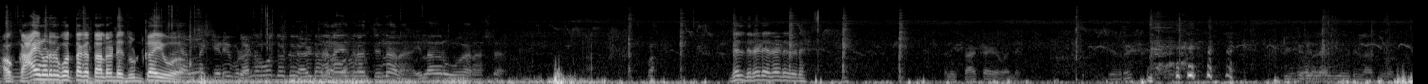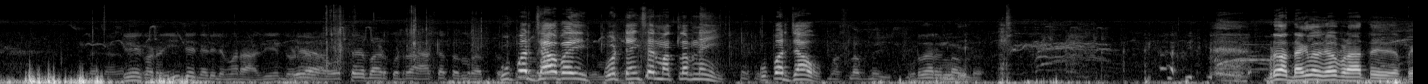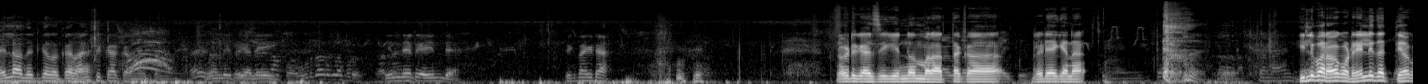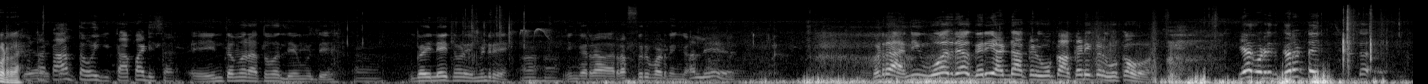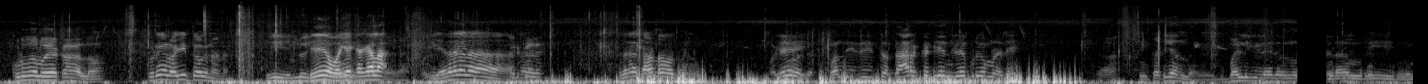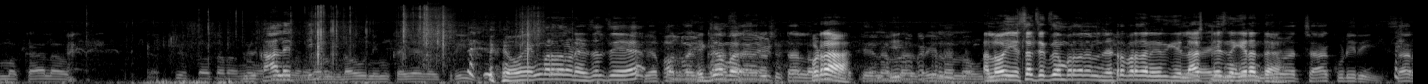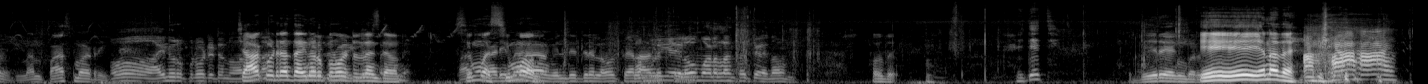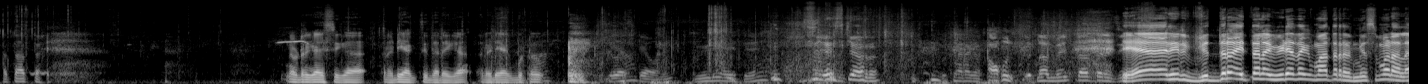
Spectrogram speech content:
ಅವ್ ಕಾಯಿ ನೋಡಿದ್ರೆ ಗೊತ್ತಾಗತ್ತೆ ಆಲ್ರೆಡಿ ದುಡ್ಡು ಕಾಯಿ ಇವು. ಜಲ್ದಿ ರೆಡಿ ರೆಡಿ ರೆಡಿ ಸಾಕಾಗವಲ್ಲ ಏ ಕೊಡ್ರಿ ಈಜೆ ನಡಿಲಿ ಮರ ಅದೇನು ದೊಡ್ಡ ಒತ್ತಾಯ ಬಾಡ್ ಕೊಟ್ರೆ ಹಾಕತ್ತಂದ್ರೆ ಹತ್ತು ऊपर जाओ भाई वो टेंशन मतलब नहीं ऊपर जाओ ಹುಡ್ದಾರಿಲ್ಲ ಒಂದು ಬಿಡು ಅದು ನಗಲ ಹೇಳ್ಬೇಡ ಆತ ಎಲ್ಲ ಒಂದು ಇಟ್ಕೊಂಡು ಹೋಗ್ತಾರ ಸಿಕ್ಕಾಕ ಹಿಂದೆ ಇಟ್ಕ ಹಿಂದೆ ಸಿಕ್ತಾಗಿಟ್ಟ ನೋಡಿ ಗಾಯ್ಸ್ ಈಗ ಇನ್ನೊಂದು ಮರ ಹತ್ತಕ ರೆಡಿ ಆಗ್ಯಾನ ಇಲ್ಲಿ ಬರ ಕೊಡ್ರಿ ಎಲ್ಲಿ ದತ್ತಿ ಕೊಡ್ರ? ಕಾಪ್ತ ಹೋಗಿ ಕಾಪಾಡಿ ಸರ್ ಇಂಥ ಮರ ಹತ್ತವಲ್ಲಿ ಮುದ್ದೆ? ಈಗ ಇಲ್ಲಿ ಐತೆ ನೋಡಿ ಮಿಡ್ರಿ. ಹಿಂಗ ರಫ್ ಇರಬಾರ್ದು ಹಿಂಗ. ಅಲ್ಲಿ. ಕೊಡ್ರ ನೀವು ಹೋದ್ರೆ ಗರಿ ಅಡ್ಡ ಆ ಕಡೆ ಹೋಗ ಆ ಕಡೆ ಈ ಕಡೆ ಹೋಗವು ಯಾ ಕೊಡ್ರಿ ಕರೆಕ್ಟ್ ಐತಿ. ಕುಡುಗಲ್ ಒಯ್ಯಕ್ಕಾಗಲ್ಲ ಕುಡ್ಗಲ್ ಹೋಗಿತ್ತು ಹೋಗಿ ನಾನು. ಏ ಒಯ್ಯಕ್ಕಾಗಲ್ಲ ಎದ್ರಾಗ ಎದ್ರಾಗ ತಗೊಂಡು ಹೋಗ್ತೀನಿ ಒಂದು ಇದು ಇತ್ತು ದಾರ ಕಟ್ಕೊಂಡು ಇಳೆ ಬಿಡ್ಕೊಂಬಿಡಲಿ ಕಟ್ಟಿ ಅಂದ. ಬಳ್ಳಿ ರೀ ನಿಮ್ಮ ಕಾಲ ನಾವು ನಿಮ್ಮ ಕೈಯಾಗ ಐತ್ರಿ. ಹೆಂಗ್ ಬರ್ದ ನೋಡಿ ಎಸ್ ಎಲ್ ಸಿ? ಎಕ್ಸಾಮ್ ಕೊಡ್ರ? ಅಲ್ಲೋ S L C exam letter last ಸ್ಟೇಜ್ನಾಗ ಏನಂತ? ಚಾ ಕುಡಿರಿ. ಸರ್ ನಾನು ಪಾಸ್ ಮಾಡ್ರಿ. ಚಾ ಕುಡಿರಿ ಅಂತ ಐನೂರು ರೂಪಾಯಿ ನೋಟ್ ಅಂತ ಅವನು. ಸಿಂಹ ಸಿಂಹ ಇಲ್ದಿದ್ರೆ ಲವ್ ಫೇಲ್ ಆಗುತ್ತೆ. ಲವ್ ಮಾಡಲ್ಲ ಅಂತ ಹೇಳಿ ನಾವು. ಹೌದು. ಬೇರೆ ಹೆಂಗ್ ಏ ಏ ಏನದ? ಅತ್ತ ಅತ್ತ. ನೋಡ್ರಿ ಗಾಯ್ಸ್ ಈಗ ರೆಡಿ ಆಗ್ತಿದ್ದಾರೆ ಈಗ. ರೆಡಿ ಆಗ್ಬಿಟ್ಟು ಏ ನೀನು ಬಿದ್ರ ಐತಲ್ಲ ವಿಡಿಯೋದಾಗ ಮಾತ್ರ ಮಿಸ್ ಮಾಡಲ್ಲ.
